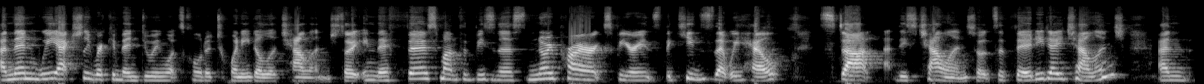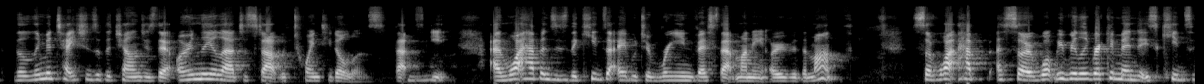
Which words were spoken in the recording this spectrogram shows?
And then we actually recommend doing what's called a $20 challenge. So in their first month of business, no prior experience, the kids that we help start this challenge. So it's a 30 day challenge, and the limitations of the challenge is they're only allowed to start with $20. That's mm-hmm. it. And what happens is the kids are able to reinvest that money over the month. So what hap- so what we really recommend is kids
